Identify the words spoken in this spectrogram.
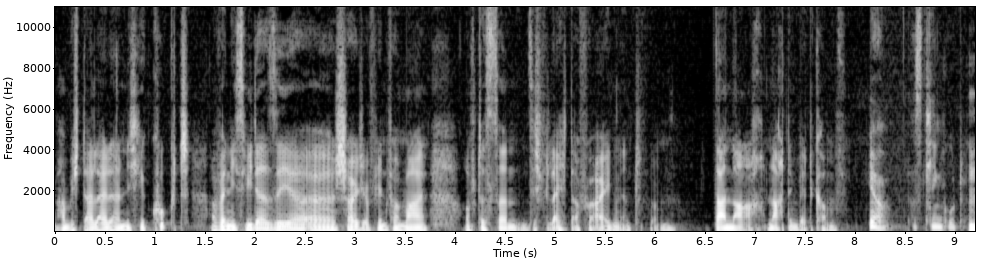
Habe ich da leider nicht geguckt. Aber wenn ich es wiedersehe, äh, schaue ich auf jeden Fall mal, ob das dann sich vielleicht dafür eignet danach, nach dem Wettkampf. Ja, das klingt gut.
